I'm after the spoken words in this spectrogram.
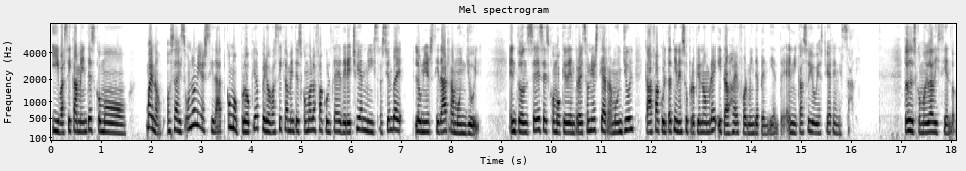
Y básicamente es como, bueno, o sea, es una universidad como propia, pero básicamente es como la Facultad de Derecho y Administración de la Universidad Ramón Llull. Entonces es como que dentro de esa Universidad Ramón Llull, cada facultad tiene su propio nombre y trabaja de forma independiente. En mi caso yo voy a estudiar en ESADE. Entonces, como iba diciendo,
